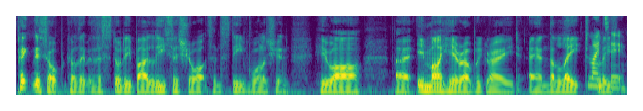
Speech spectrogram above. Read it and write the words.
picked this up because it was a study by Lisa Schwartz and Steve Woloshin, who are uh, in my hero brigade, and the late Mine Lisa.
